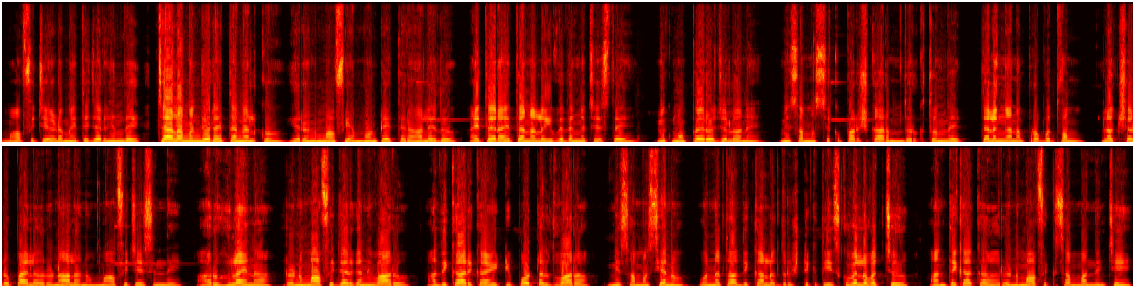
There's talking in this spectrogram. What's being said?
మాఫీ చేయడం అయితే జరిగింది. చాలా మంది రైతన్నలకు ఈ రుణమాఫీ అమౌంట్ అయితే రాలేదు. అయితే రైతన్నలు ఈ విధంగా చేస్తే మీకు ముప్పై రోజుల్లోనే మీ సమస్యకు పరిష్కారం దొరుకుతుంది. తెలంగాణ ప్రభుత్వం లక్ష రూపాయల రుణాలను మాఫీ చేసింది. అర్హులైన రుణమాఫీ జరగని వారు అధికారిక ఐటీ పోర్టల్ ద్వారా మీ సమస్యను ఉన్నత అధికారుల దృష్టికి తీసుకువెళ్ళవచ్చు అంతేకాక రుణమాఫీకి సంబంధించి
